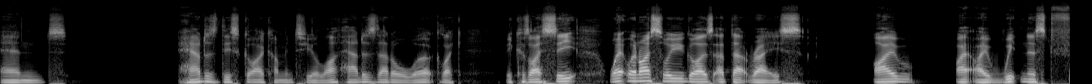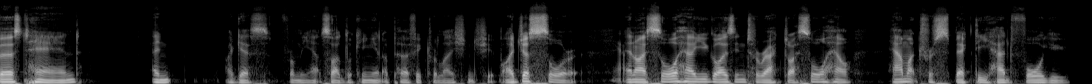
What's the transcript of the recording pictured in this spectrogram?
And how does this guy come into your life? How does that all work? Like, because I see when when I saw you guys at that race, I I, I witnessed firsthand, and I guess from the outside looking in, a perfect relationship. I just saw it, Yeah. and I saw how you guys interact. I saw how how much respect he had for you,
